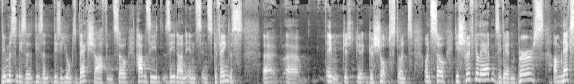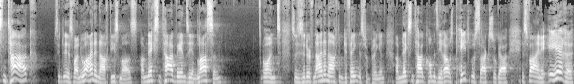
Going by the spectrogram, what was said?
wir müssen diese, diese, diese Jungs wegschaffen. So haben sie sie dann ins, ins Gefängnis äh, äh, eben geschubst. Und, und so, die Schriftgelehrten, sie werden bös. Am nächsten Tag, es war nur eine Nacht diesmal, am nächsten Tag werden sie entlassen. Und so, sie dürfen eine Nacht im Gefängnis verbringen. Am nächsten Tag kommen sie raus. Petrus sagt sogar, es war eine Ehre,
